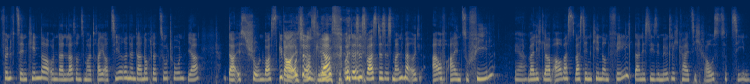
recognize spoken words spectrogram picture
15 Kinder und dann lass uns mal drei Erzieherinnen da noch dazu tun, ja da ist schon was geboten. Da ist was ja? los. Und das ist was, das ist manchmal auch ein zu viel. Ja. Weil ich glaube auch, was, was den Kindern fehlt, dann ist diese Möglichkeit, sich rauszuziehen.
